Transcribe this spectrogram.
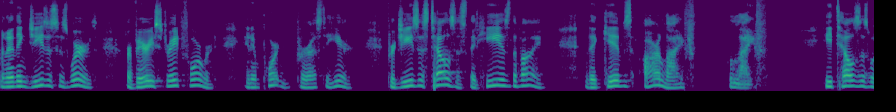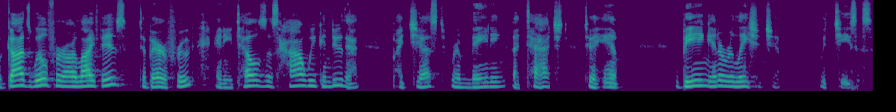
And I think Jesus' words are very straightforward and important for us to hear. For Jesus tells us that He is the vine that gives our life life. He tells us what God's will for our life is to bear fruit, and He tells us how we can do that by just remaining attached to Him, being in a relationship with Jesus.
